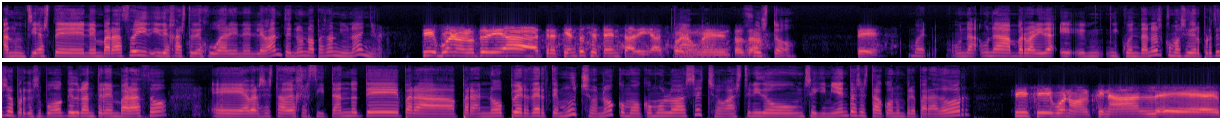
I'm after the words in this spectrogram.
anunciaste el embarazo y, y dejaste de jugar en el Levante, ¿no? No ha pasado ni un año. Sí, bueno, el otro día 370 días fueron Ah, bueno, en total. Justo. Sí. Bueno, una, una barbaridad. Y, y- y cuéntanos cómo ha sido el proceso, porque supongo que durante el embarazo eh, habrás estado ejercitándote para, para no perderte mucho, ¿no? ¿Cómo, ¿Cómo lo has hecho? ¿Has tenido un seguimiento? ¿Has estado con un preparador? Sí, sí, bueno, al final eh,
